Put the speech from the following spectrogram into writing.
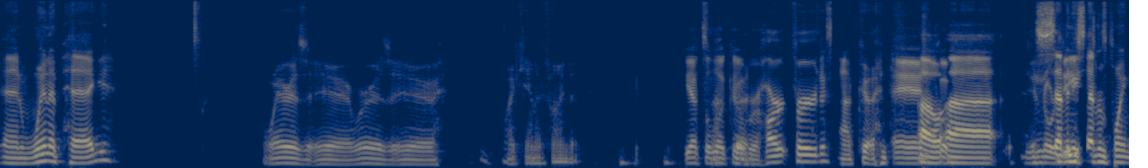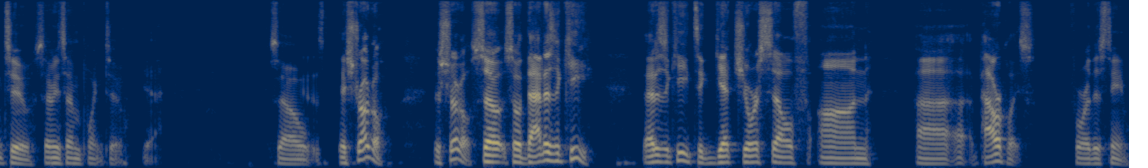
and Winnipeg, where is it here? Where is it here? Why can't I find it? You have to look over Hartford. It's not good. oh, uh, 77.2. 77.2. Yeah. So they struggle. They struggle. So so that is a key. That is a key to get yourself on uh, power plays for this team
